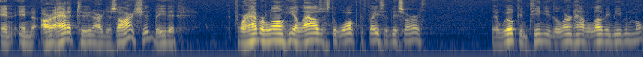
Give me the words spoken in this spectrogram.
And, and our attitude, our desire should be that for however long He allows us to walk the face of this earth, that we'll continue to learn how to love Him even more.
